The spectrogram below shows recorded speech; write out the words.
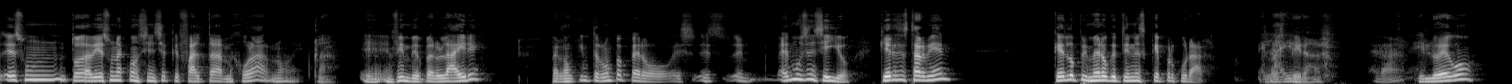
es, un, todavía es una conciencia que falta mejorar, ¿no? Claro. Eh, en fin, pero el aire, perdón que interrumpa, pero es, es, es muy sencillo. ¿Quieres estar bien? ¿Qué es lo primero que tienes que procurar? El Respirar. ¿verdad? Y luego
